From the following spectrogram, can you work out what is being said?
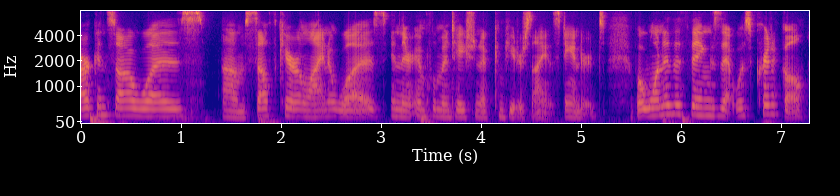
Arkansas was, um, South Carolina was in their implementation of computer science standards. But one of the things that was critical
